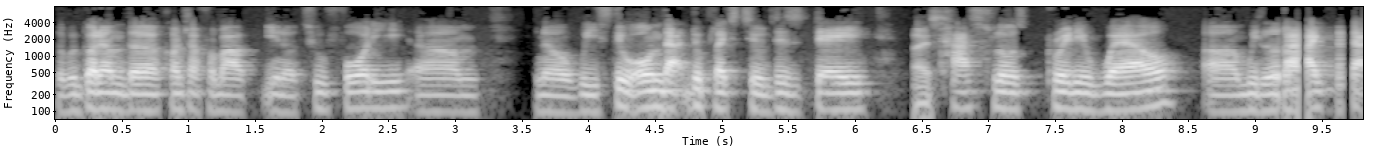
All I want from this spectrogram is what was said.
So we got on the contract for about you know 240. Um, you know, we still own that duplex to this day. Nice. Cash flows pretty well. Um, we like that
